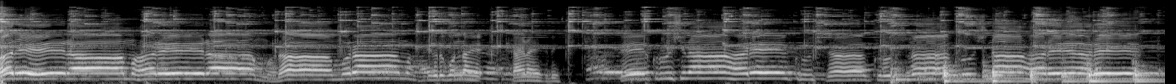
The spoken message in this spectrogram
हरे राम हरे राम राम राम. इकडे कोण नाही? काय नाही इकडे? हे कृष्णा हरे कृष्णा कृष्ण कृष्ण हरे हरे.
